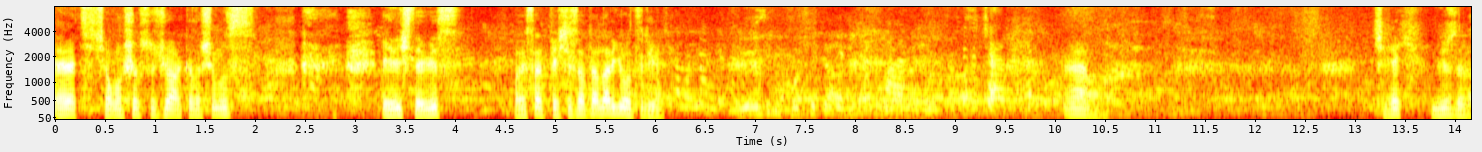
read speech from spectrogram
Evet, çamaşır sucu arkadaşımız eniştemiz. Baksana peşi satarlar gibi oturuyor. Evet. Çilek 100 lira.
